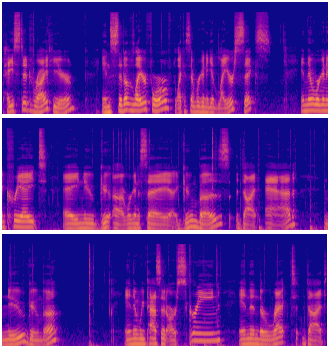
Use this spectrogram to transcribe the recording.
paste it right here. Instead of layer 4, like I said, we're to get layer 6. And then we're to create a new, uh, we're going to say goombas dot add new goomba. And then we pass it our screen and then the rect dot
